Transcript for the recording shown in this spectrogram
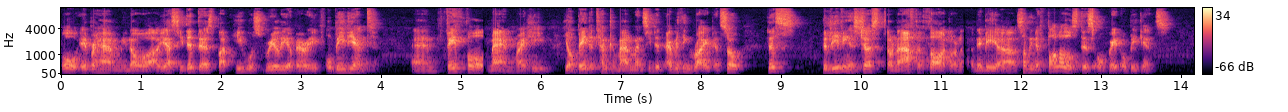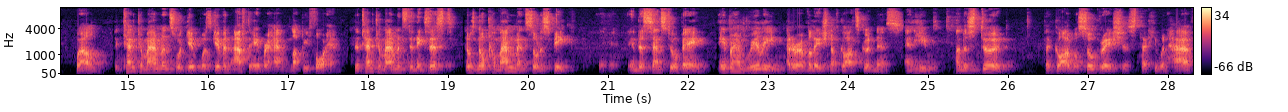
oh, Abraham, you know, uh, yes, he did this, but he was really a very obedient and faithful man, right? He, he obeyed the Ten Commandments, he did everything right. And so this believing is just an afterthought or maybe uh, something that follows this great obedience. Well, the Ten Commandments were give, was given after Abraham, not before him. The Ten Commandments didn't exist. There was no commandment, so to speak, in this sense to obey. Abraham really had a revelation of God's goodness, and he understood that God was so gracious that he would have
